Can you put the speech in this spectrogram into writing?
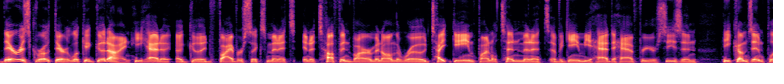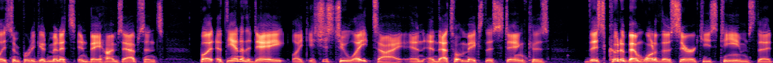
There is growth there. Look at Goodine. He had a, a good five or six minutes in a tough environment on the road, tight game, final 10 minutes of a game you had to have for your season. He comes in, plays some pretty good minutes in Boeheim's absence. But at the end of the day, like it's just too late, Ty, and and that's what makes this sting because this could have been one of those Syracuse teams that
